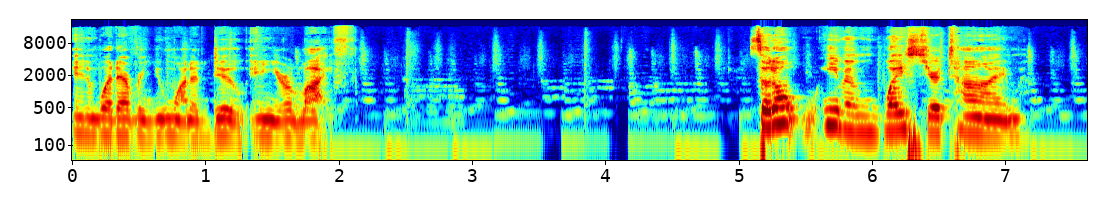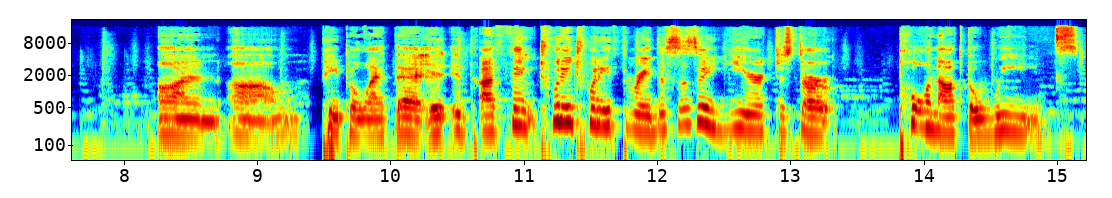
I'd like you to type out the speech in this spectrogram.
in whatever you want to do in your life. So don't even waste your time on um, people like that. It, it, I think 2023, this is a year to start pulling out the weeds.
